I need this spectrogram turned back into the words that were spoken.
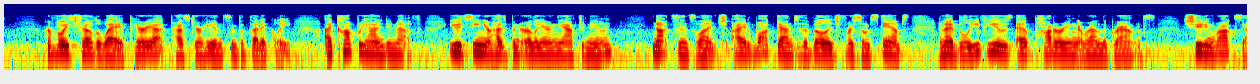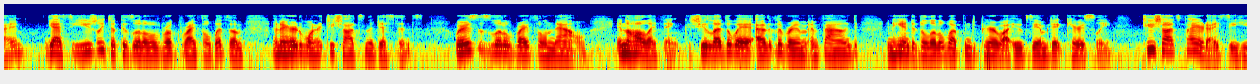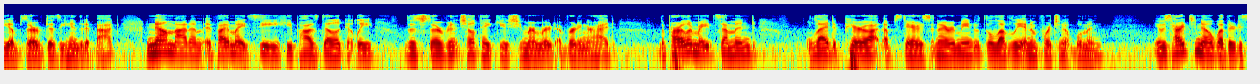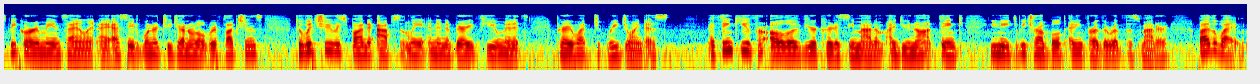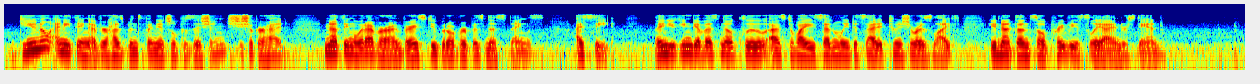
Her voice trailed away. Poirot pressed her hand sympathetically. I comprehend enough. You had seen your husband earlier in the afternoon? Not since lunch. I had walked down to the village for some stamps, and I believe he was out pottering around the grounds. Shooting rocks, eh? Yes, he usually took his little rook rifle with him, and I heard one or two shots in the distance. Where is his little rifle now? In the hall, I think. She led the way out of the room and found and handed the little weapon to Poirot, who examined it curiously. Two shots fired, I see, he observed as he handed it back. And now, madam, if I might see, he paused delicately. The servant shall take you, she murmured, averting her head. The parlor maid summoned led Poirot upstairs, and I remained with the lovely and unfortunate woman. It was hard to know whether to speak or remain silent. I essayed one or two general reflections, to which she responded absently, and in a very few minutes Poirot rejoined us. I thank you for all of your courtesy, madam. I do not think you need to be troubled any further with this matter. By the way, do you know anything of your husband's financial position? She shook her head. Nothing whatever. I'm very stupid over business things. I see. Then you can give us no clue as to why he suddenly decided to insure his life. He had not done so previously, I understand.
